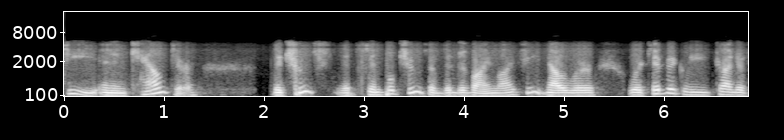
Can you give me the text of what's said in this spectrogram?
see and encounter the truth, the simple truth of the divine life feed. Now we're we're typically kind of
